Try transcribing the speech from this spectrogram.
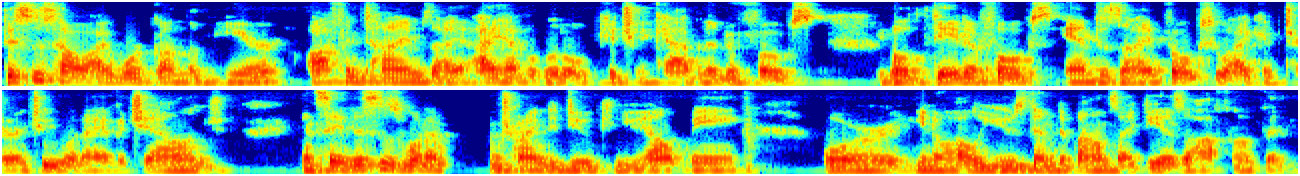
This is how I work on them here. Oftentimes, I, I, have a little kitchen cabinet of folks, both data folks and design folks, who I can turn to when I have a challenge and say, This is what I'm trying to do. Can you help me? Or, you know, I'll use them to bounce ideas off of. And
